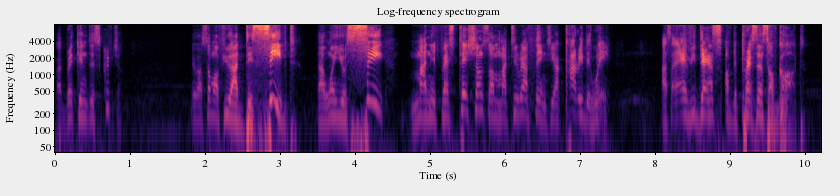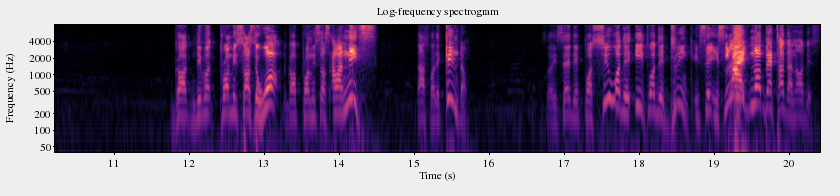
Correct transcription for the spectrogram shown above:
By breaking the scripture. Because some of you are deceived that when you see manifestations of material things, you are carried away as evidence of the presence of God. God never promised us the world, God promised us our needs. That's for the kingdom. So he said they pursue what they eat, what they drink. He said, Is life not better than all this?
